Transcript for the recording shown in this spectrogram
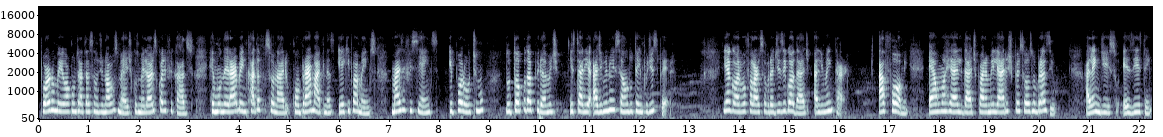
pôr no meio a contratação de novos médicos melhores qualificados, remunerar bem cada funcionário, comprar máquinas e equipamentos mais eficientes e, por último, no topo da pirâmide estaria a diminuição do tempo de espera. E agora vou falar sobre a desigualdade alimentar. A fome é uma realidade para milhares de pessoas no Brasil. Além disso, existem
